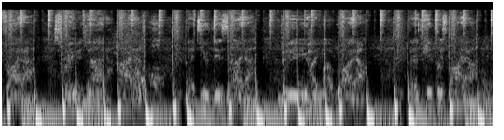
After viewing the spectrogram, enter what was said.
fire Scream it louder, higher That you desire Behind my wire. Let's keep respire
